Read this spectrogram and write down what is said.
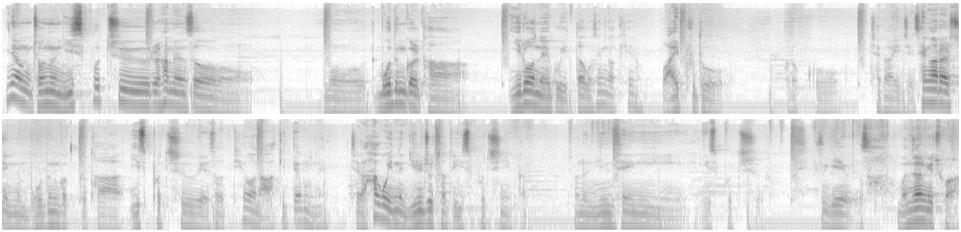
그냥 저는 e스포츠를 하면서 뭐 모든 걸 다 이뤄내고 있다고 생각해요. 와이프도 그렇고 제가 이제 생활할 수 있는 모든 것도 다 e스포츠에서 튀어나왔기 때문에 제가 하고 있는 일조차도 e스포츠니까 저는 인생이 e스포츠. 이게 먼저 하는 게 좋아.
